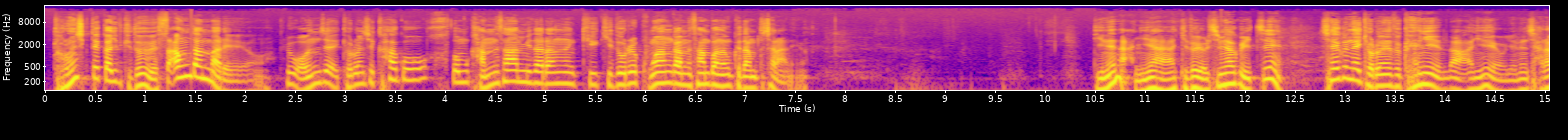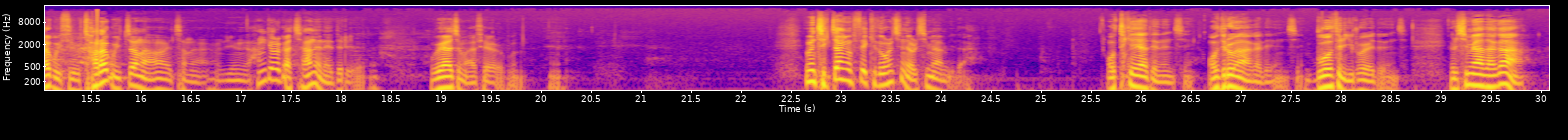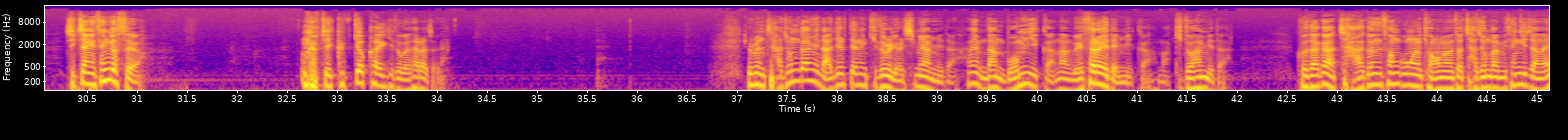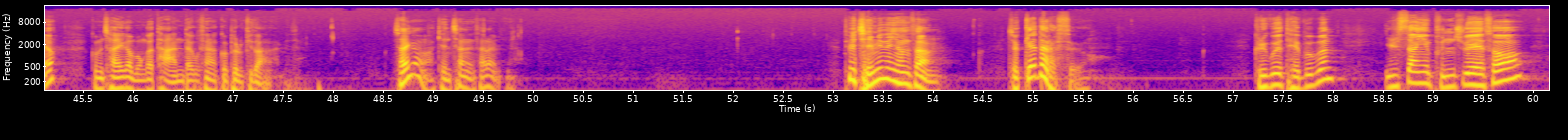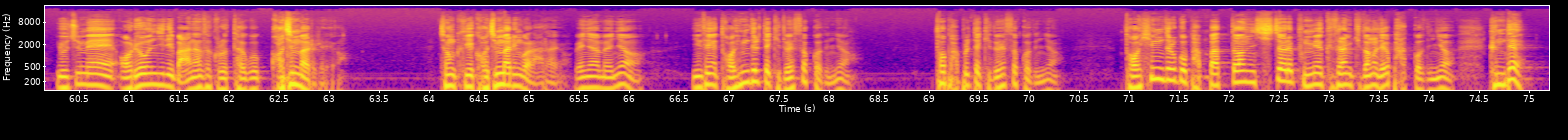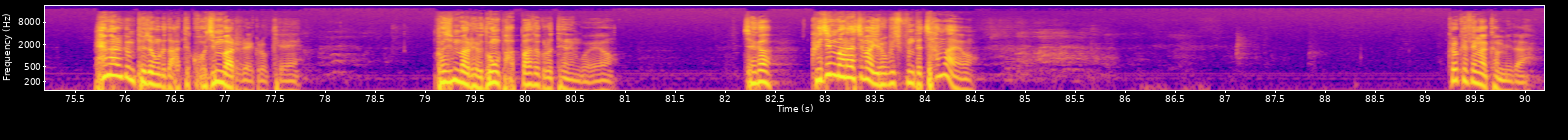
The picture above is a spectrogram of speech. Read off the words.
결혼식 때까지도 기도해 왜 싸운단 말이에요. 그리고 언제 결혼식 하고 너무 감사합니다라는 기, 기도를 공항 가면서 한 번 하고 그 다음부터 잘 안 해요. 니는 아니야. 기도 열심히 하고 있지? 최근에 결혼해서 괜히 나 아니에요. 얘는 잘하고 있어요. 잘하고 있잖아. 있잖아. 얘는 한결같이 하는 애들이에요. 오해하지 마세요, 여러분. 이번 예. 직장이 없을 때 기도 훨씬 열심히 합니다. 어떻게 해야 되는지, 어디로 나가야 되는지, 무엇을 이루어야 되는지 열심히 하다가 직장이 생겼어요. 갑자기 급격하게 기도가 사라져요. 여러분 자존감이 낮을 때는 기도를 열심히 합니다. 하나님 난 뭡니까? 난 왜 살아야 됩니까? 막 기도합니다. 그러다가 작은 성공을 경험하면서 자존감이 생기잖아요. 그럼 자기가 뭔가 다 안다고 생각하고 별로 기도 안 합니다. 자기가 괜찮은 사람이에요. 되게 재미있는 현상 제가 깨달았어요. 그리고 대부분 일상의 분주해서 요즘에 어려운 일이 많아서 그렇다고 거짓말을 해요. 전 그게 거짓말인 걸 알아요. 왜냐하면요. 인생에 더 힘들 때 기도했었거든요. 더 바쁠 때 기도했었거든요. 더 힘들고 바빴던 시절에 분명히 그 사람이 기도한 걸 내가 봤거든요. 근데 해맑은 표정으로 나한테 거짓말을 해 그렇게. 거짓말을 해요. 너무 바빠서 그렇다는 거예요. 제가 거짓말하지 마 이러고 싶은데 참아요. 그렇게 생각합니다.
